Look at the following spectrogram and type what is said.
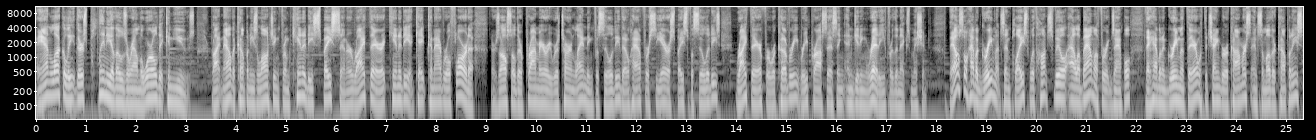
and luckily, there's plenty of those around the world it can use. Right now, the company's launching from Kennedy Space Center right there at Kennedy at Cape Canaveral, Florida. There's also their primary return landing facility they'll have for Sierra Space facilities right there for recovery, reprocessing, and getting ready for the next mission. They also have agreements in place with Huntsville, Alabama, for example. They have an agreement there with the Chamber of Commerce and some other companies,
